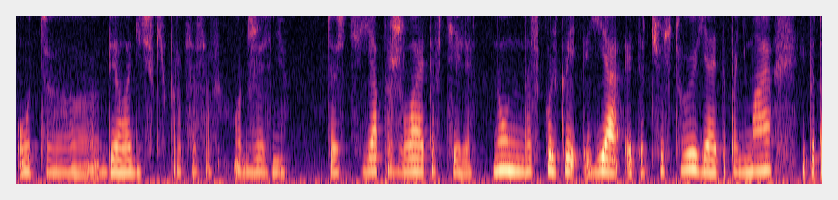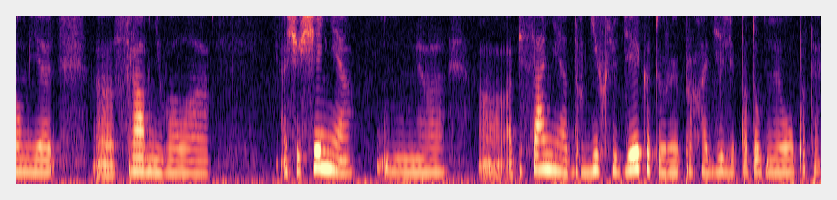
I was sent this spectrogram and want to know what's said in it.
от э, биологических процессов, от жизни. То есть я прожила это в теле. Ну, насколько я это чувствую, я это понимаю. И потом я э, сравнивала ощущения, э, описания других людей, которые проходили подобные опыты.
